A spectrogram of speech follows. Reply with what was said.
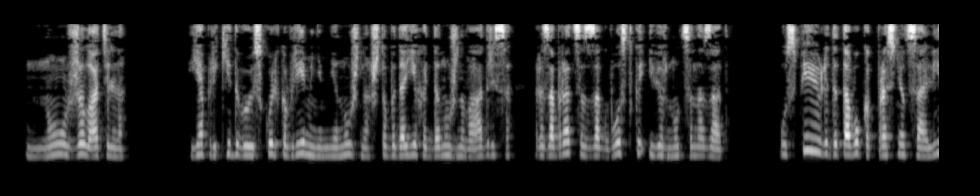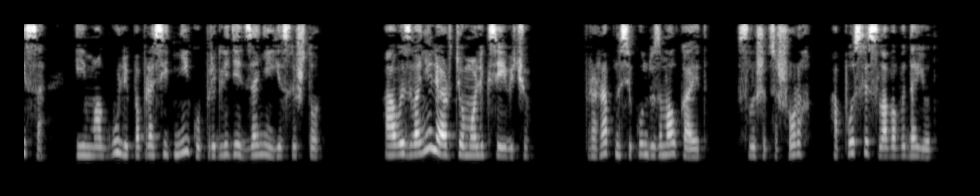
Ну, желательно. Я прикидываю, сколько времени мне нужно, чтобы доехать до нужного адреса, разобраться с загвоздкой и вернуться назад. Успею ли до того, как проснется Алиса, и могу ли попросить Нику приглядеть за ней, если что? А вы звонили Артему Алексеевичу? Прораб на секунду замолкает. Слышится шорох, а после Слава выдает.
